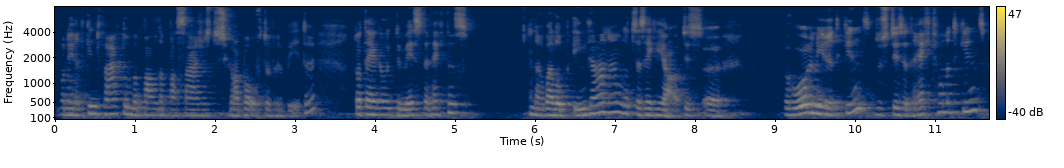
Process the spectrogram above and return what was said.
wanneer het kind vraagt om bepaalde passages te schrappen of te verbeteren, dat eigenlijk de meeste rechters daar wel op ingaan. Hè, omdat ze zeggen, ja, het is, uh, we horen hier het kind, dus het is het recht van het kind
